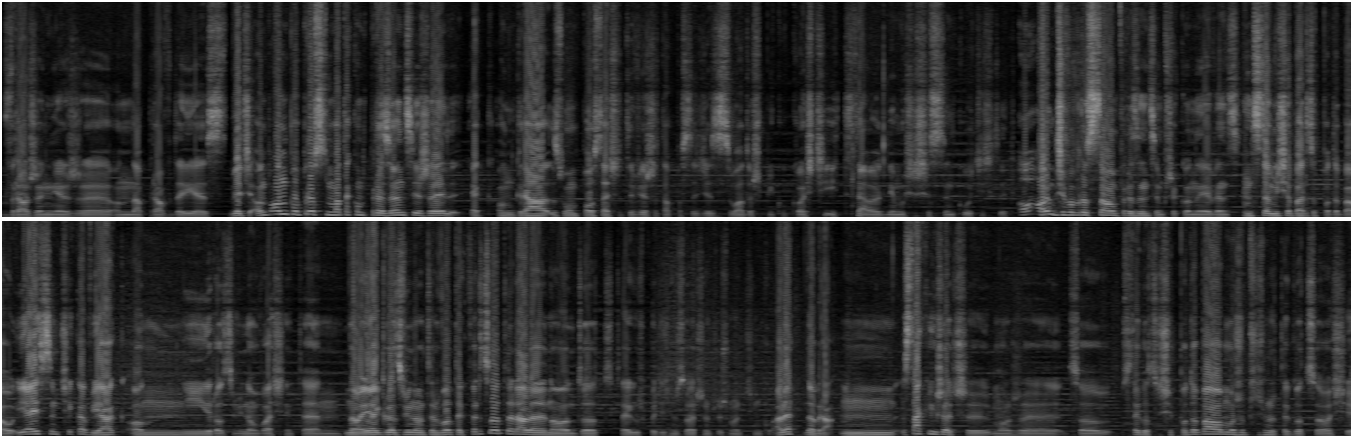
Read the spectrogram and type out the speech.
wrażenie, że on naprawdę jest, wiecie, on, on po prostu ma taką prezencję, że jak on gra złą postać, to ty wiesz, że ta postać jest zła do szpiku kości i ty nawet nie musisz się z tym kłócić. Ty, o, on cię po prostu całą prezencją przekonuje, więc, więc to mi się bardzo podobało. I ja jestem ciekaw, jak oni rozwiną właśnie ten, no jak rozwiną ten wątek First Order, ale no to, to tak już powiedzieliśmy, zobaczymy w przyszłym odcinku. Ale dobra, mm, z takich rzeczy może, co, z tego co się podobało, może przejdźmy do tego, co się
